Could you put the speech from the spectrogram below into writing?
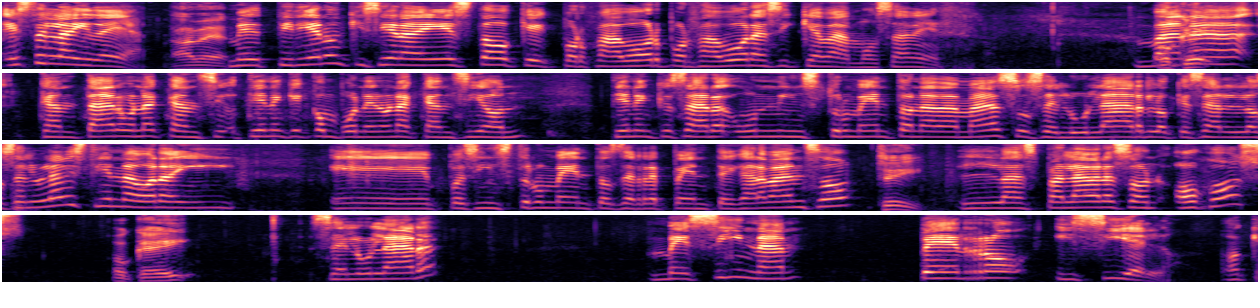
esta es la idea. A ver. Me pidieron que hiciera esto, que por favor, por favor, así que vamos, a ver. Van a cantar una canción, tienen que componer una canción, tienen que usar un instrumento nada más, su celular, lo que sea. Los celulares tienen ahora ahí, eh, pues, instrumentos de repente. Garbanzo, Sí, las palabras son ojos, ok. celular, vecina, perro y cielo, ¿ok?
